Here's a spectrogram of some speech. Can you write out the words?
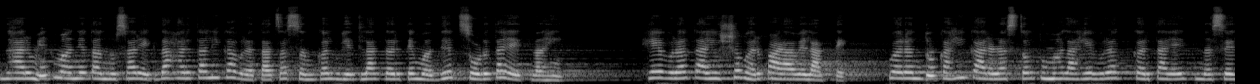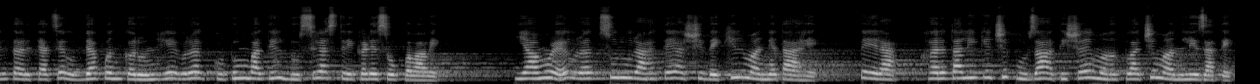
धार्मिक मान्यतांनुसार एकदा हरतालिका व्रताचा संकल्प घेतला तर ते मध्येच सोडता येत नाही. हे व्रत आयुष्यभर पाळावे लागते. परंतु काही कारणास्तव तुम्हाला हे व्रत करता येत नसेल तर त्याचे उद्यापन करून हे व्रत कुटुंबातील दुसऱ्या स्त्रीकडे सोपवावे. यामुळे व्रत सुरू राहते अशी देखील मान्यता आहे. तेरा हरतालिकेची पूजा अतिशय महत्वाची मानली जाते.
